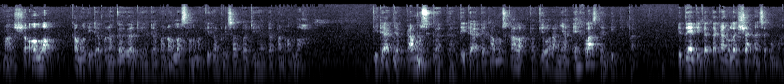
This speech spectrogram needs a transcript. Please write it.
Masya Allah, kamu tidak pernah gagal di hadapan Allah selama kita bersabar di hadapan Allah. Tidak ada kamu gagal, tidak ada kamu kalah bagi orang yang ikhlas dan itibar. Itu yang dikatakan oleh Syah Nasir Umar.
